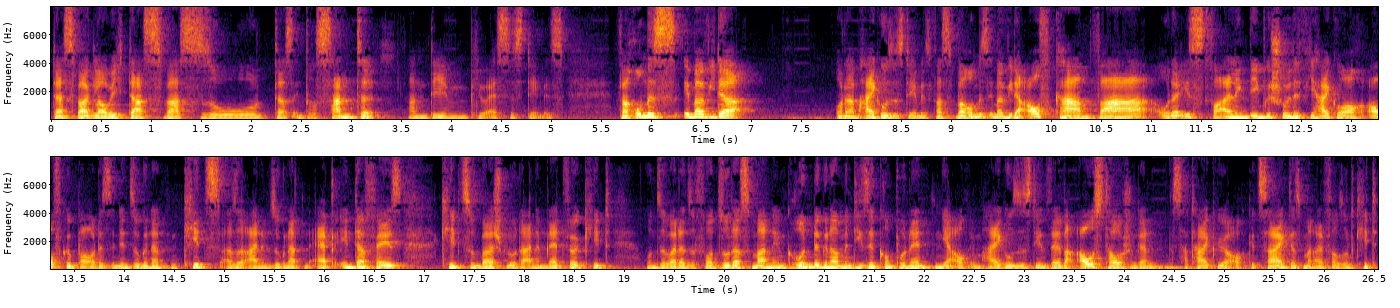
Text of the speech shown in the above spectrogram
Das war, glaube ich, das, was so das Interessante an dem POS-System ist. Warum es immer wieder oder am Heiko-System ist. Was, warum es immer wieder aufkam, war oder ist vor allen Dingen dem geschuldet, wie Heiko auch aufgebaut ist in den sogenannten Kits, also einem sogenannten App-Interface-Kit zum Beispiel oder einem Network-Kit und so weiter und so fort, so dass man im Grunde genommen diese Komponenten ja auch im Heiko-System selber austauschen kann. Das hat Heiko ja auch gezeigt, dass man einfach so ein Kit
